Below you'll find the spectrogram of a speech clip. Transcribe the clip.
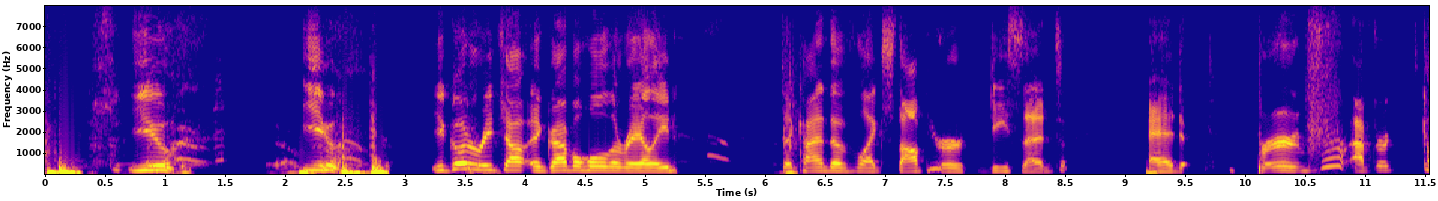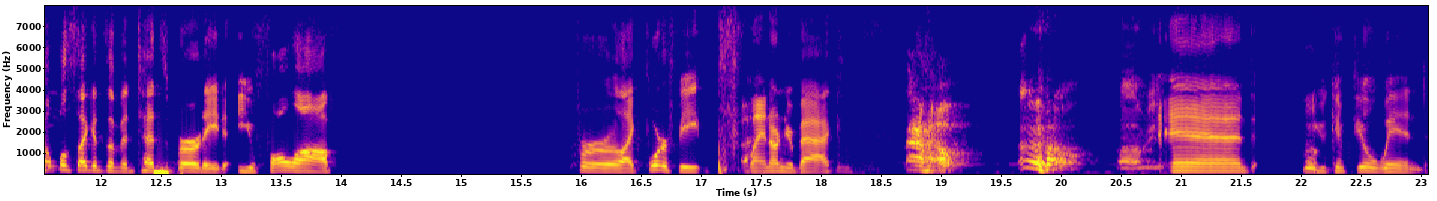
you, you, you go to reach out and grab a hold of the railing to kind of like stop your descent, and burn. After a couple seconds of intense burning, you fall off for like four feet, ah. land on your back, mm. Ow. Ow. And you can feel wind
